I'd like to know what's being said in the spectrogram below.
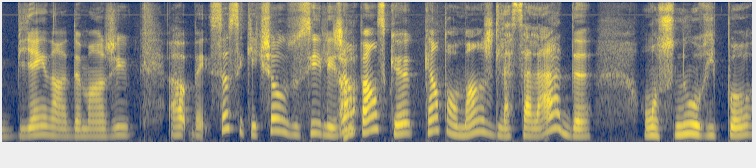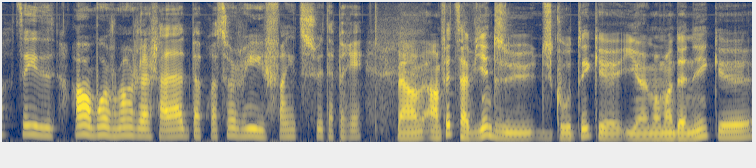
bien de manger. Ah, ben, ça, c'est quelque chose aussi. Les gens Ah. pensent que quand on mange de la salade, on se nourrit pas. Ah, moi, je mange de la salade, puis après ça, j'ai faim tout de suite après. Ben, en, en fait, ça vient du, du côté qu'il y a un moment donné que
